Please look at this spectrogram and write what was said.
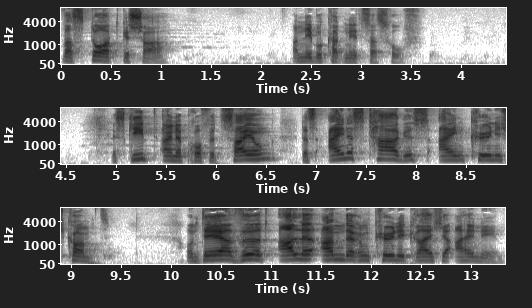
was dort geschah an Nebukadnezars Hof. Es gibt eine Prophezeiung, dass eines Tages ein König kommt und der wird alle anderen Königreiche einnehmen.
